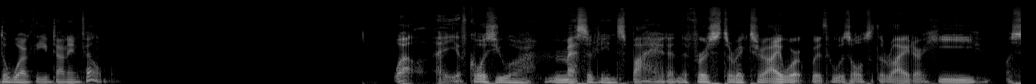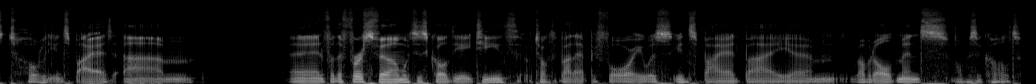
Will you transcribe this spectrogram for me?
the work that you've done in film Well, of course, you are massively inspired. And the first director I worked with, who was also the writer, he was totally inspired. Um, and for the first film, which is called The 18th, I've talked about that before, it was inspired by um, Robert Altman's, what was it called?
